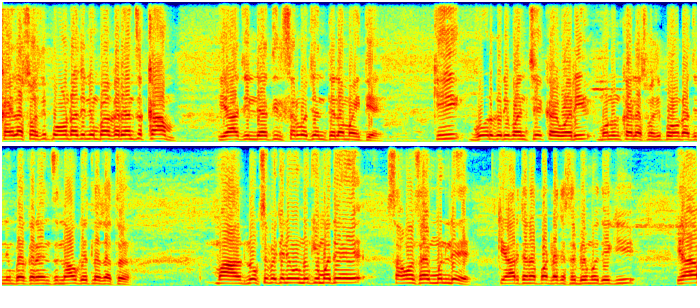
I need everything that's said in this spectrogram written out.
कैलासवासी पवनराजे निंबाळकर यांचं काम या जिल्ह्यातील सर्व जनतेला माहिती आहे. की गोरगरिबांचे कैवारी म्हणून कैलासवासी पवनराजे निंबाळकर यांचं नाव घेतलं जातं. मा लोकसभेच्या निवडणुकीमध्ये सावंतसाहेब म्हणले की अर्चना पाटलाच्या सभेमध्ये की या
